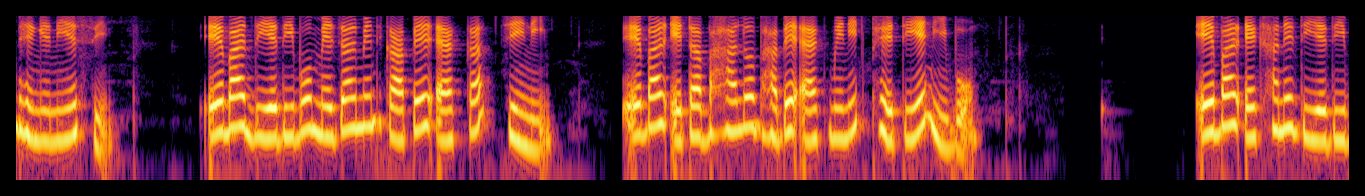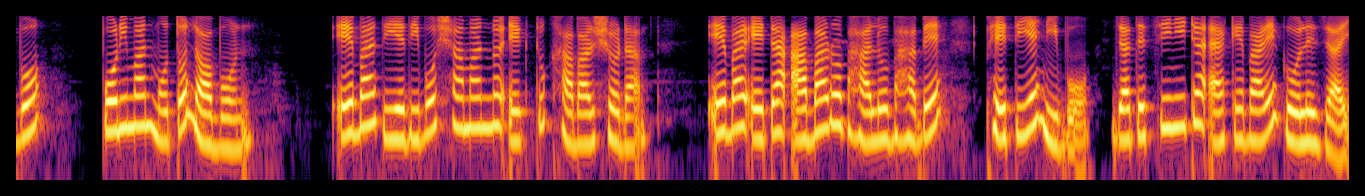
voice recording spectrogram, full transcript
ভেঙে নিয়েছি। এবার দিয়ে দিব মেজারমেন্ট কাপের এক কাপ চিনি। এবার এটা ভালোভাবে এক মিনিট ফেটিয়ে নিব। এবার এখানে দিয়ে দিব পরিমাণ মতো লবণ। এবার দিয়ে দিব সামান্য একটু খাবার সোডা। এবার এটা আবারও ভালোভাবে ফেটিয়ে নিব যাতে চিনিটা একেবারে গলে যায়।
